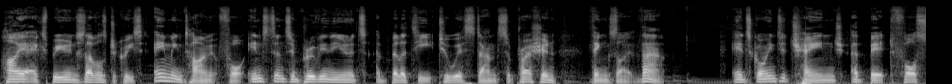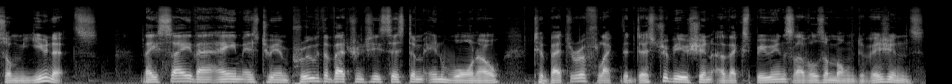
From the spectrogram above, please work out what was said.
Higher experience levels decrease aiming time, for instance, improving the unit's ability to withstand suppression, things like that. It's going to change a bit for some units. They say their aim is to improve the veterancy system in Warno to better reflect the distribution of experience levels among divisions.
